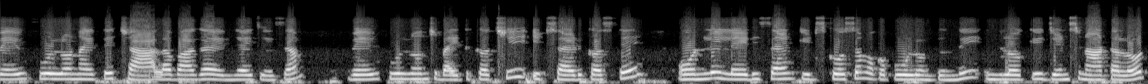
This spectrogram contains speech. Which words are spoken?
వేవ్ పూల్ లోనైతే చాలా బాగా ఎంజాయ్ చేసాం వేవ్ పూల్ నుంచి బయటకు వచ్చి ఇటు సైడ్కి వస్తే ఓన్లీ లేడీస్ అండ్ కిడ్స్ కోసం ఒక పూల్ ఉంటుంది. ఇందులోకి gents not allowed.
